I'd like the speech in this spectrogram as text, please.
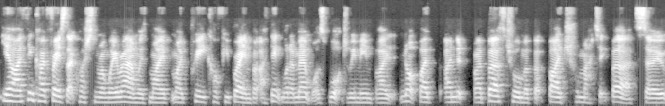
yeah i think i phrased that question the wrong way around with my my pre-coffee brain but i think what i meant was what do we mean by not by by birth trauma but by traumatic birth? So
